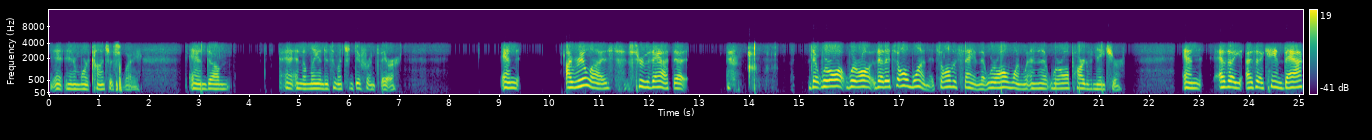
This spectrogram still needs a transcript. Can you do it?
in a more conscious way. And um, and the land is much different there. And I realized through that that that we're all we're all that it's all one. It's all the same. That we're all one, and that we're all part of nature. And as I as I came back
